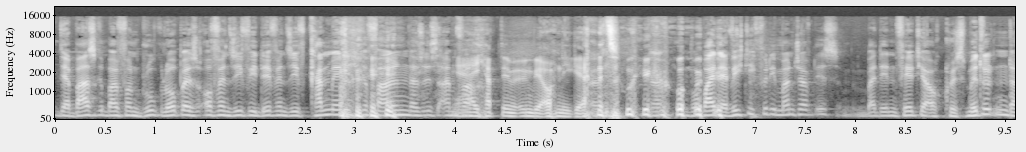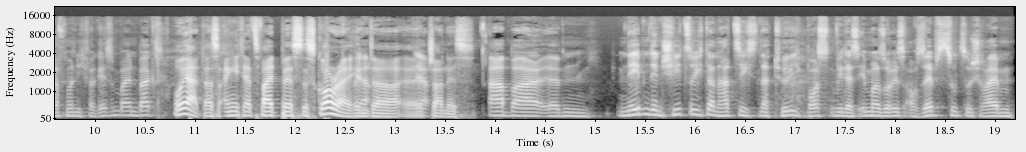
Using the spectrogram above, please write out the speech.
der Basketball von Brook Lopez, offensiv wie defensiv, kann mir nicht gefallen. Das ist einfach. Ja, ich habe dem irgendwie auch nie gerne zugeguckt. Wobei der wichtig für die Mannschaft ist. Bei denen fehlt ja auch Chris Middleton, darf man nicht vergessen bei den Bucks. Oh ja, das ist eigentlich der zweitbeste Scorer hinter äh, ja. Giannis. Aber ähm, neben den Schiedsrichtern hat sich natürlich Boston, wie das immer so ist, auch selbst zuzuschreiben.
